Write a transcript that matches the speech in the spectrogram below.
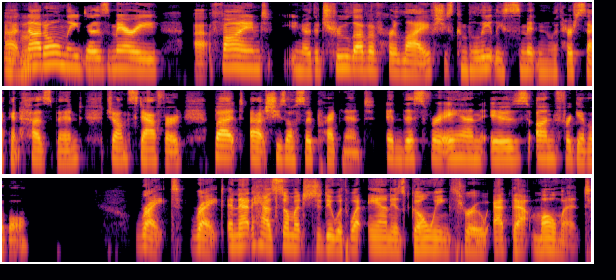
Uh, mm-hmm. Not only does Mary uh, find, you know, the true love of her life, she's completely smitten with her second husband, John Stafford, but uh, she's also pregnant. And this for Anne is unforgivable. Right, right. And that has so much to do with what Anne is going through at that moment.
